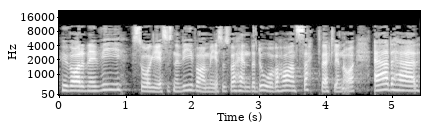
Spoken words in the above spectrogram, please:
hur var det när vi såg Jesus, när vi var med Jesus? Vad hände då? Vad har han sagt verkligen? Och är det här eh,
